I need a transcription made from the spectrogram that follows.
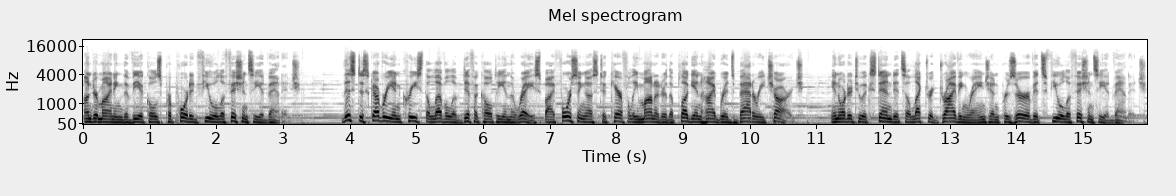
undermining the vehicle's purported fuel efficiency advantage. This discovery increased the level of difficulty in the race by forcing us to carefully monitor the plug-in hybrid's battery charge in order to extend its electric driving range and preserve its fuel efficiency advantage.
